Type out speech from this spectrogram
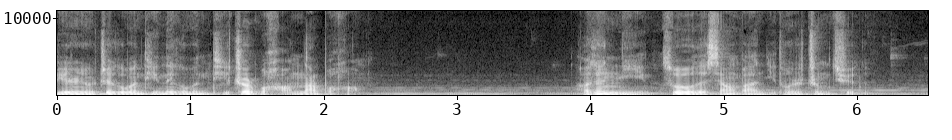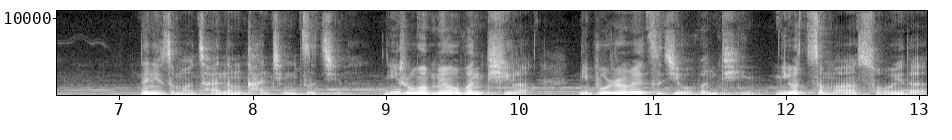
别人有这个问题那个问题，这儿不好那儿不好，好像你所有的想法你都是正确的，那你怎么才能看清自己呢？你如果没有问题了，你不认为自己有问题，你又怎么所谓的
